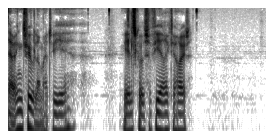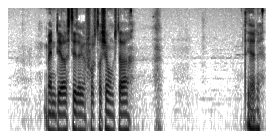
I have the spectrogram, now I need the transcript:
der er jo ingen tvivl om, at vi, øh, vi elsker jo Sofia rigtig højt. Men det er også det, der gør frustrationen større. Det er det.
